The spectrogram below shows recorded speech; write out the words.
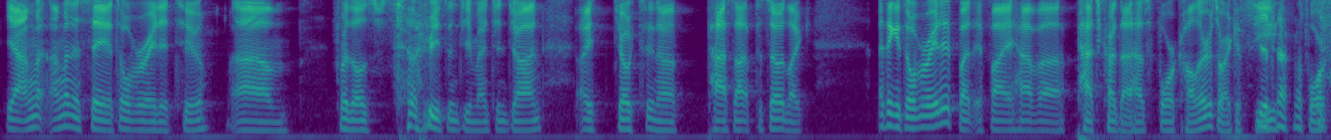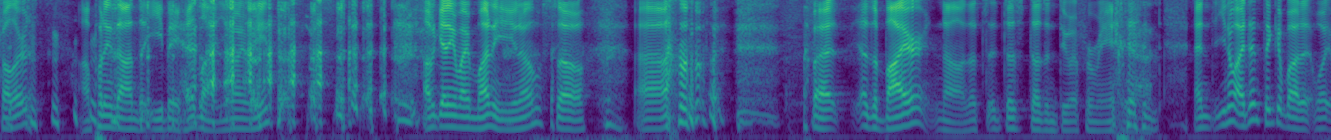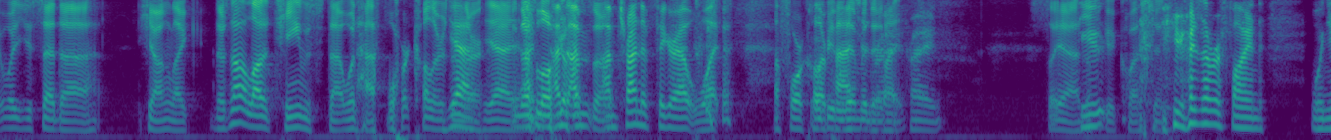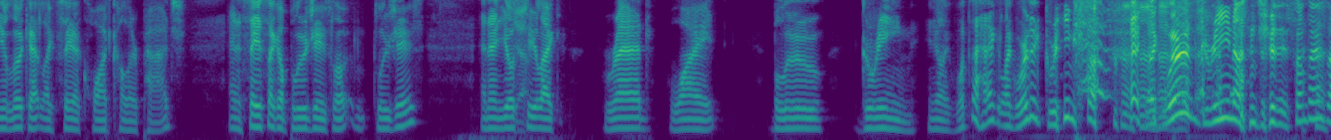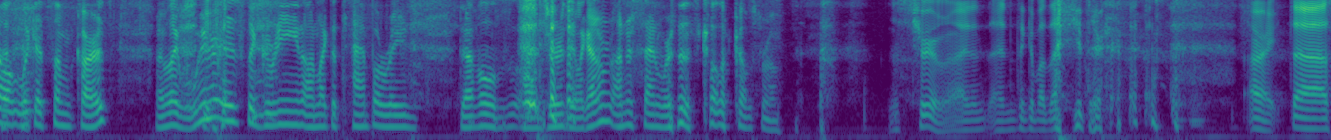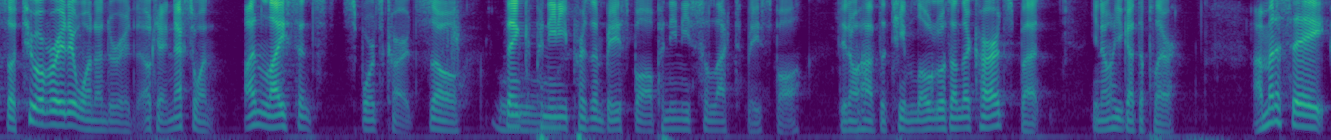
yeah. I'm I'm gonna say it's overrated too. Um, for those reasons you mentioned, John. I joked in a past episode like. I think it's overrated, but if I have a patch card that has four colors, or I can see four colors, I'm putting that on the eBay headline. You know what I mean? I'm getting my money, you know. So, um, but as a buyer, no, that's it. Just doesn't do it for me. and, and you know, I didn't think about it. What what you said, uh, Hyung, like there's not a lot of teams that would have four colors. Yeah, in their, yeah. in their I'm, logo. I'm, I'm, so, I'm trying to figure out what a four color be patch is, limited. but right. so yeah, Do that's you- a good question. Do you guys ever find when you look at like say a quad color patch and it says like a Blue Jays lo- Blue Jays, and then you'll Yeah. see like red, white, blue, green, and you're like, what the heck? Like where did green come? like where is green on jersey? Sometimes I'll look at some cards and I'm like, where is the green on like the Tampa Rain Devils uh, jersey? Like I don't understand where this color comes from. That's true. I didn't, I didn't think about that either. All right. Uh, so two overrated, one underrated. Okay, next one. Unlicensed sports cards. So think Panini Prizm Baseball, Panini Select Baseball. They don't have the team logos on their cards, but you know, you got the player. I'm gonna say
